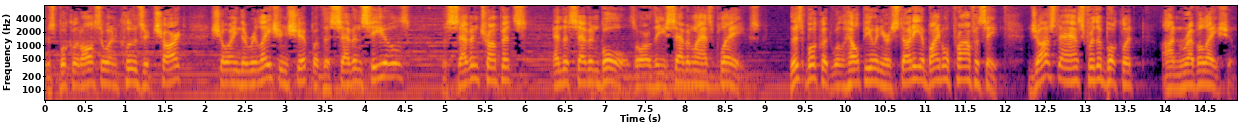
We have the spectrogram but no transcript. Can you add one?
This booklet also includes a chart showing the relationship of the seven seals, the seven trumpets, and the seven bowls, or the seven last plagues. This booklet will help you in your study of Bible prophecy. Just ask for the booklet on Revelation.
